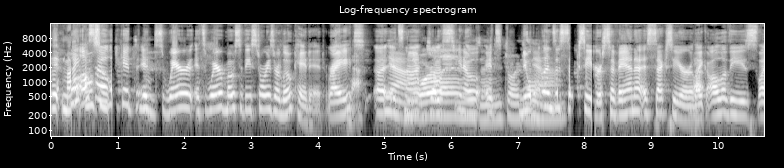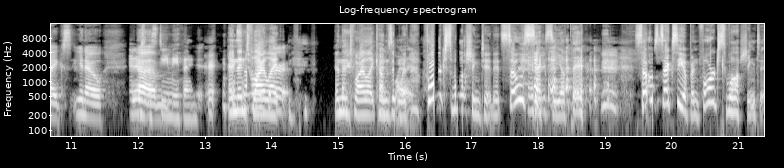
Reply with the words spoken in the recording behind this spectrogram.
It might well, also, also, like it's it's where it's where most of these stories are located, right? Yeah. Uh, yeah. It's not New Orleans just you know it's Georgia. New Orleans yeah. is sexier, Savannah is sexier, yeah. like all of these like you know it is um, a steamy thing, and then Twilight. Like and then Twilight comes in with Forks, Washington. It's so sexy up there. so sexy up in Forks, Washington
